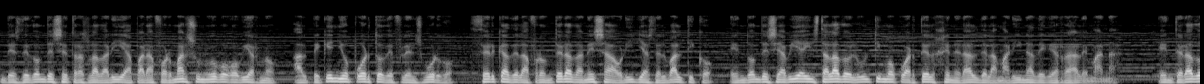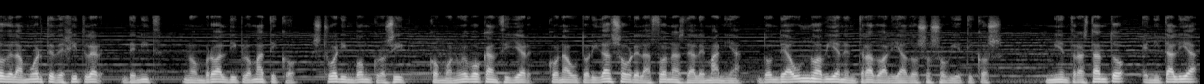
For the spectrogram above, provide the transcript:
desde donde se trasladaría para formar su nuevo gobierno, al pequeño puerto de Flensburgo, cerca de la frontera danesa a orillas del Báltico, en donde se había instalado el último cuartel general de la Marina de Guerra alemana. Enterado de la muerte de Hitler, Denitz nombró al diplomático Schwerin von Krosigk como nuevo canciller con autoridad sobre las zonas de Alemania, donde aún no habían entrado aliados o soviéticos. Mientras tanto, en Italia,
